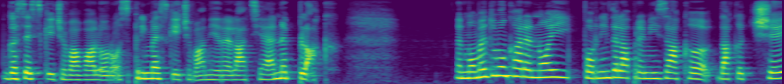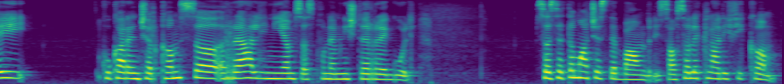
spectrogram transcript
găsesc ei ceva valoros, primesc ei ceva din relația aia, ne plac. În momentul în care noi pornim de la premiza că dacă cei cu care încercăm să realiniem, să spunem, niște reguli, să setăm aceste boundaries sau să le clarificăm,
